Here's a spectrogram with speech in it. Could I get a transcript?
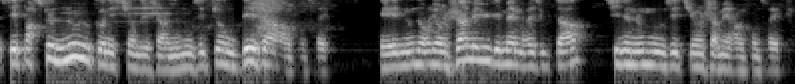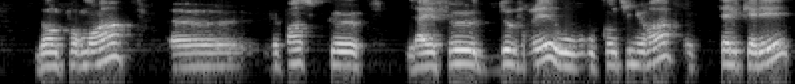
c'est parce que nous nous connaissions déjà, nous nous étions déjà rencontrés et nous n'aurions jamais eu les mêmes résultats si nous ne nous étions jamais rencontrés. Donc pour moi, euh, je pense que l'AFE devrait ou, continuera telle qu'elle est.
